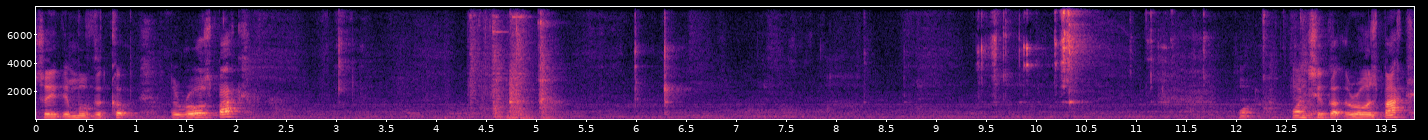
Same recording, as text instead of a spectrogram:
so you can move the, the rose back. once you've got the rose back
